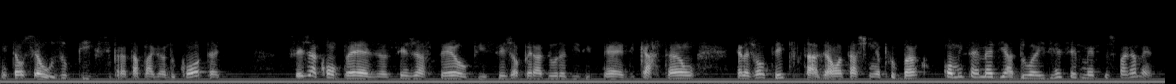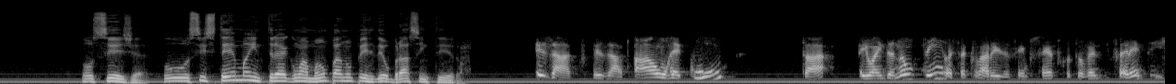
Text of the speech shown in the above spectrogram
Então, se eu uso o Pix para estar tá pagando conta, seja a Compesa, seja a Felp, seja a operadora de, de, é, de cartão, elas vão ter que pagar uma taxinha para o banco como intermediador aí de recebimento dos pagamentos. Ou seja, o sistema entrega uma mão para não perder o braço inteiro. Exato, exato. Há um recuo, tá? Eu ainda não tenho essa clareza 100%, porque eu estou vendo diferentes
